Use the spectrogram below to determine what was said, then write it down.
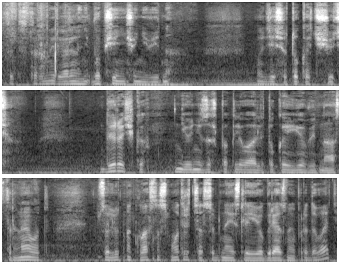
С этой стороны реально вообще ничего не видно. Вот здесь вот только чуть-чуть дырочка. Ее не зашпаклевали, только ее видно. А остальное вот абсолютно классно смотрится, особенно если ее грязную продавать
